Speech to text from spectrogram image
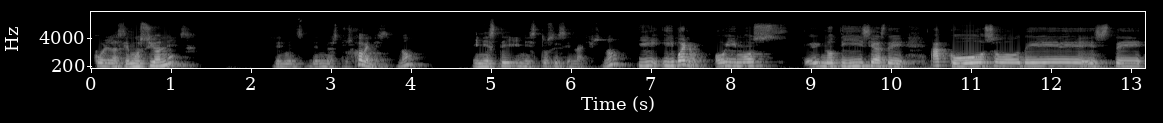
con las emociones de, de nuestros jóvenes, no? En, este, en estos escenarios, ¿no? Y, bueno, oímos eh, noticias de acoso, de, este,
